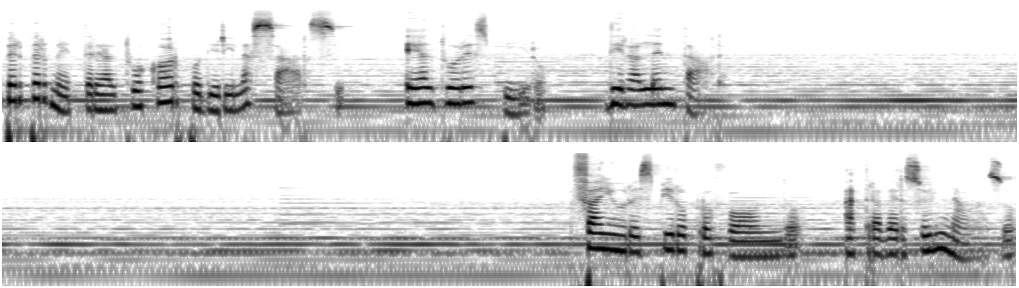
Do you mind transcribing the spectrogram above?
per permettere al tuo corpo di rilassarsi e al tuo respiro di rallentare. Fai un respiro profondo attraverso il naso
